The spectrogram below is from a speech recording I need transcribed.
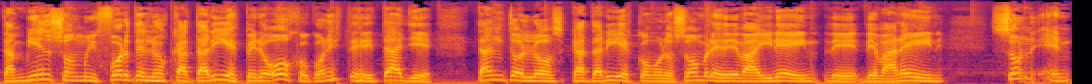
También son muy fuertes los cataríes, pero ojo con este detalle, tanto los cataríes como los hombres de Bahrein, de, Bahrein son en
